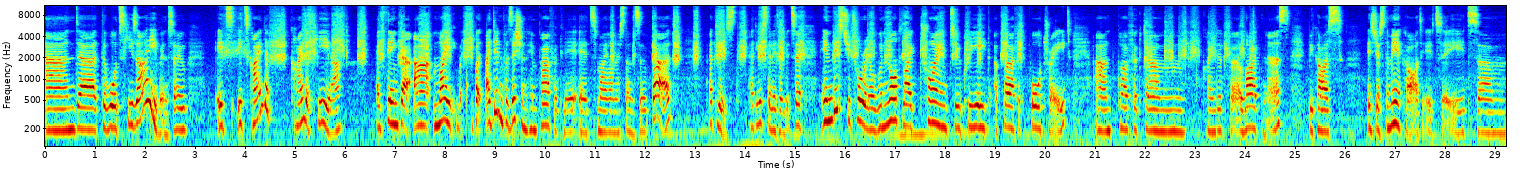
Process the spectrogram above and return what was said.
and uh, towards his eye even. So it's it's kind of kind of here I think uh, my but I didn't position him perfectly it's my honest answer but at least at least a little bit. So in this tutorial we're not like trying to create a perfect portrait and perfect um, kind of uh, likeness because it's just a meerkat. It's it's um,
